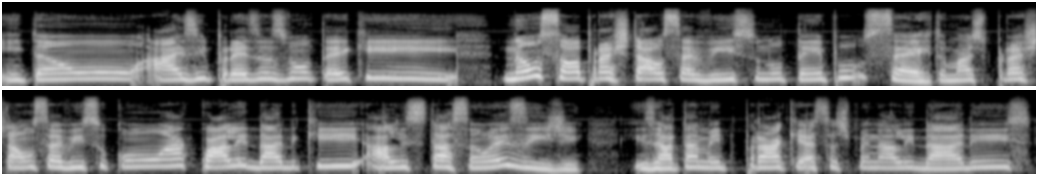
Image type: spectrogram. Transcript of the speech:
Então, as empresas vão ter que não só prestar o serviço no tempo certo, mas prestar um serviço com a qualidade que a licitação exige, exatamente para que essas penalidades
